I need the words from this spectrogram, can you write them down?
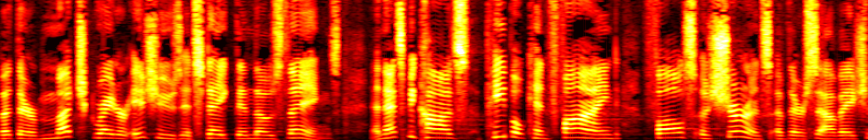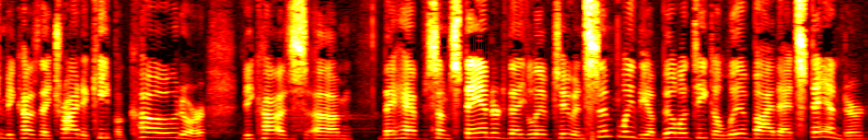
but there are much greater issues at stake than those things. And that's because people can find false assurance of their salvation because they try to keep a code or because. Um, they have some standard they live to, and simply the ability to live by that standard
